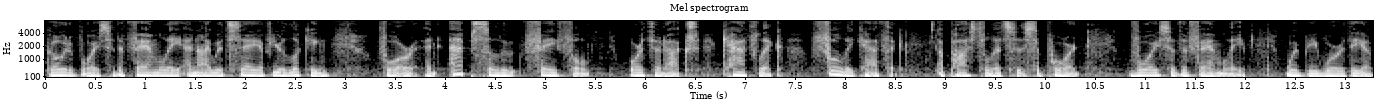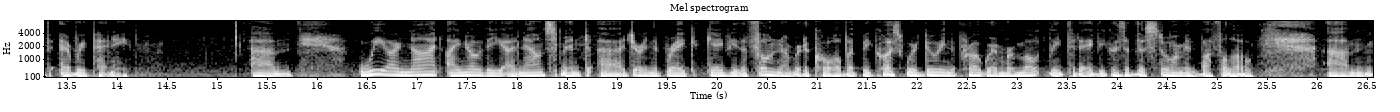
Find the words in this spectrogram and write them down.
go to Voice of the Family. And I would say if you're looking for an absolute faithful, Orthodox, Catholic, fully Catholic apostolate's support, Voice of the Family would be worthy of every penny. Um, we are not, I know the announcement uh, during the break gave you the phone number to call, but because we're doing the program remotely today because of the storm in Buffalo, um,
